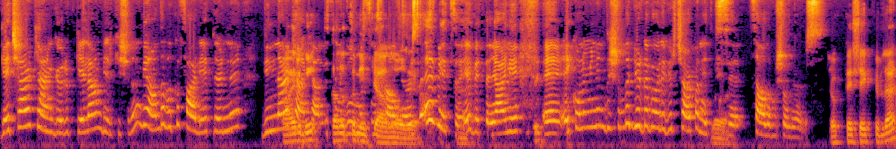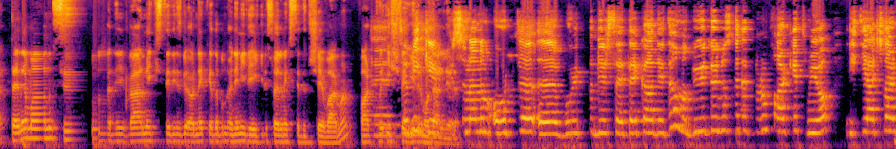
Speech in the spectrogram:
geçerken görüp gelen bir kişinin bir anda vakıf faaliyetlerini dinlerken kendisini bulmasını sağlıyoruz. Oluyor. Elbette, evet. elbette. Yani e, ekonominin dışında bir de böyle bir çarpan etkisi Doğru. sağlamış oluyoruz. Çok teşekkürler. Senem Hanım siz hani vermek istediğiniz bir örnek ya da bunun önemiyle ilgili söylemek istediğiniz bir şey var mı? Farklı ee, iş ve gelir modelleri. Tabii ki Füsun Hanım orta e, boyutlu bir STK dedi ama büyüdüğünüzde de durum fark etmiyor. İhtiyaçlar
